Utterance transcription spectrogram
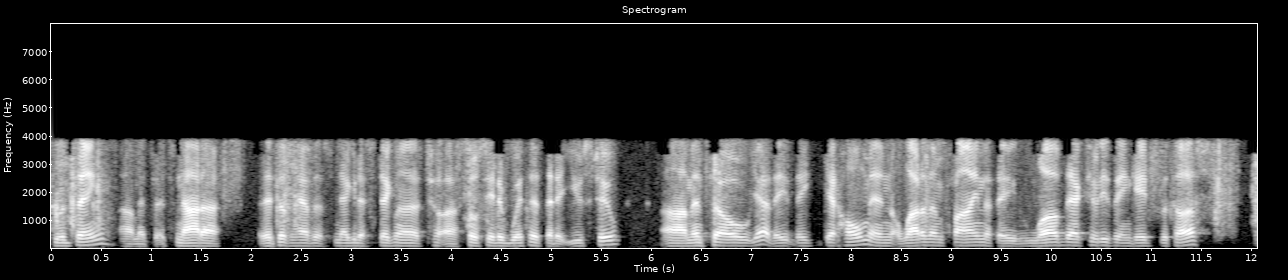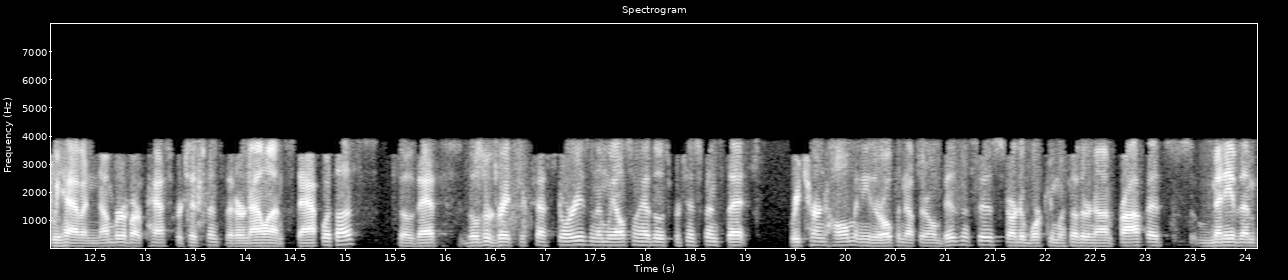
good thing. Um, it's it's not a it doesn't have this negative stigma to, associated with it that it used to. Um, and so yeah, they they get home and a lot of them find that they love the activities they engaged with us. We have a number of our past participants that are now on staff with us. So that's those are great success stories. And then we also have those participants that returned home and either opened up their own businesses, started working with other nonprofits. Many of them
